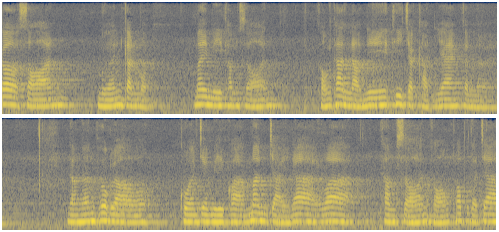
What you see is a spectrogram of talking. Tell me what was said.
ก็สอนเหมือนกันหมด ไม่มีคำสอนของท่านเหล่านี้ที่จะขัดแย้งกันเลย ดังนั้นพวกเราควรจะมีความมั่นใจได้ว่าคำสอนของพระพุทธเจ้า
